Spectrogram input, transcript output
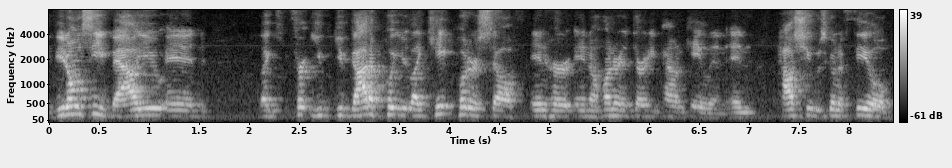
if you don't see value in like for you you've got to put your like kait put herself in her in 130 pound Caitlin and how she was going to feel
